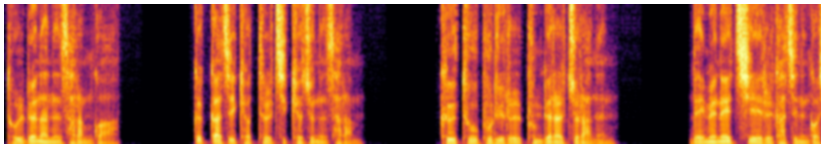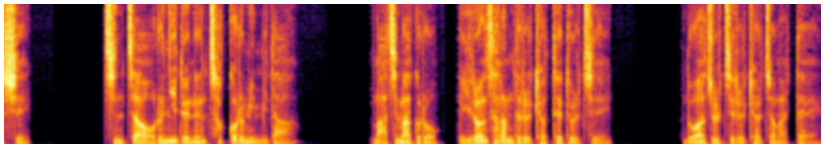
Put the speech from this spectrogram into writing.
돌변하는 사람과 끝까지 곁을 지켜주는 사람. 그 두 부류를 분별할 줄 아는 내면의 지혜를 가지는 것이 진짜 어른이 되는 첫걸음입니다. 마지막으로 이런 사람들을 곁에 둘지 놓아줄지를 결정할 때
